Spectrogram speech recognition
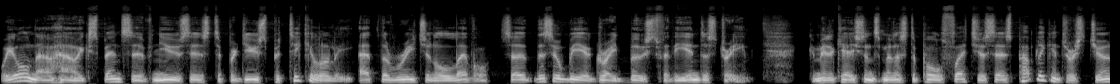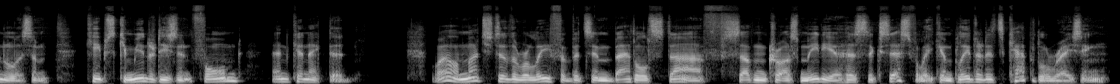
We all know how expensive news is to produce, particularly at the regional level, so this will be a great boost for the industry. Communications Minister Paul Fletcher says public interest journalism keeps communities informed and connected. Well, much to the relief of its embattled staff, Southern Cross Media has successfully completed its capital raising.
